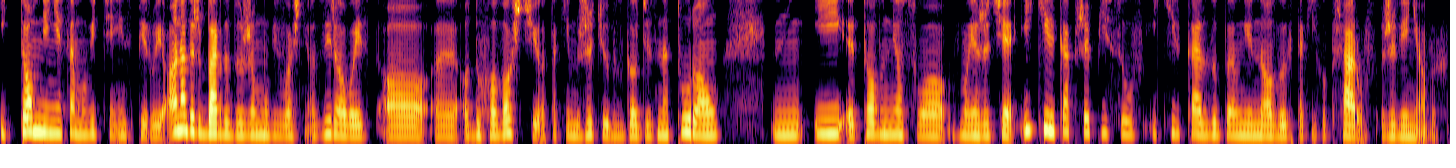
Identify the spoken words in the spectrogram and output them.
I to mnie niesamowicie inspiruje. Ona też bardzo dużo mówi właśnie o zero waste, o, y, o duchowości, o takim życiu w zgodzie z naturą. I to wniosło w moje życie i kilka przepisów, i kilka zupełnie nowych takich obszarów żywieniowych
